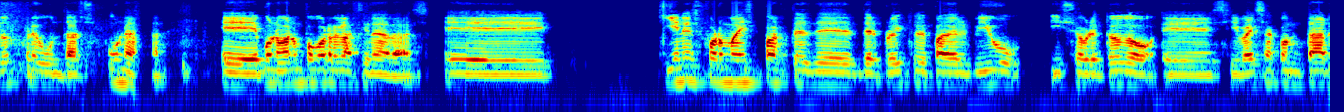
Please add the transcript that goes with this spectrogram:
dos preguntas. Una, eh, bueno, van un poco relacionadas. Eh, ¿Quiénes formáis parte del proyecto de Padel View y sobre todo eh, si vais a contar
